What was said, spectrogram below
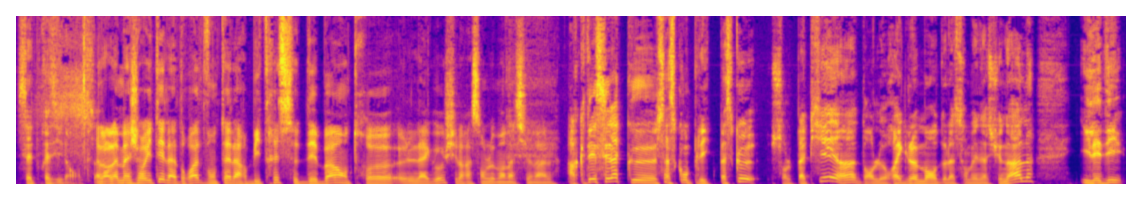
cette présidence. Alors la majorité et la droite vont-elles arbitrer ce débat entre la gauche et le Rassemblement national? Alors c'est là que ça se complique, parce que sur le papier, hein, dans le règlement de l'Assemblée nationale, il est dit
